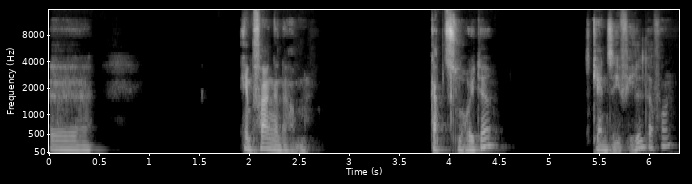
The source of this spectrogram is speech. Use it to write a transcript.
äh, empfangen haben, gab es Leute, ich kenne sehr viele davon,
